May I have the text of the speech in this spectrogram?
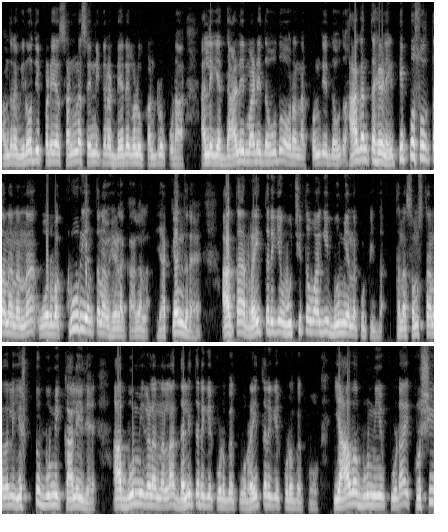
ಅಂದ್ರೆ ವಿರೋಧಿ ಪಡೆಯ ಸಣ್ಣ ಸೈನಿಕರ ಡೇರೆಗಳು ಕಂಡರೂ ಕೂಡ ಅಲ್ಲಿಗೆ ದಾಳಿ ಮಾಡಿದ್ದವುದು ಅವರನ್ನ ಕೊಂದಿದ್ದವುದು ಹಾಗಂತ ಹೇಳಿ ಟಿಪ್ಪು ಸುಲ್ತಾನನನ್ನ ಓರ್ವ ಕ್ರೂರಿ ಅಂತ ನಾವು ಹೇಳಕ್ಕಾಗಲ್ಲ. ಯಾಕೆಂದ್ರೆ ಆತ ರೈತರಿಗೆ ಉಚಿತವಾಗಿ ಭೂಮಿಯನ್ನು ಕೊಟ್ಟಿದ್ದ. ತನ್ನ ಸಂಸ್ಥಾನದಲ್ಲಿ ಎಷ್ಟು ಭೂಮಿ ಖಾಲಿ ಇದೆ, ಆ ಭೂಮಿಗಳನ್ನೆಲ್ಲ ದಲಿತರಿಗೆ ಕೊಡಬೇಕು, ರೈತರಿಗೆ ಕೊಡಬೇಕು. ಯಾವ ಭೂಮಿಯೂ ಕೂಡ ಕೃಷಿ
